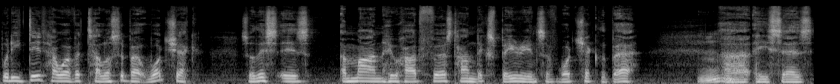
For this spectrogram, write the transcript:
but he did, however, tell us about Wodcheck. So this is a man who had first-hand experience of Wodcheck the bear. Uh, he says,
